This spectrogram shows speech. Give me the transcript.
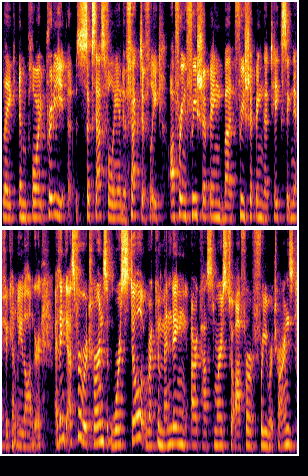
like employ pretty uh, successfully and effectively, offering free shipping, but free shipping that takes significantly longer. I think as for returns, we're still recommending our customers to offer free returns.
